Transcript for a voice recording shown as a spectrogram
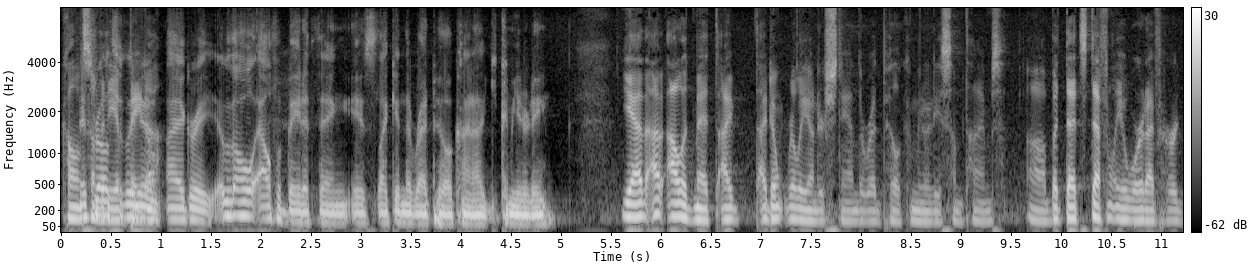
Calling It's somebody a beta. new. I agree. The whole alpha beta thing is like in the red pill kind of community. Yeah, I'll admit I, I don't really understand the red pill community sometimes, uh, but that's definitely a word I've heard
